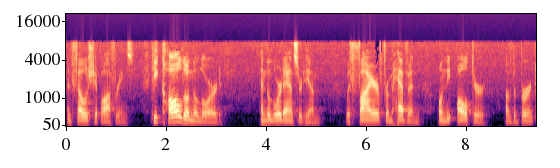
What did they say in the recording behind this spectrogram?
and fellowship offerings. He called on the Lord, and the Lord answered him with fire from heaven on the altar of the burnt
